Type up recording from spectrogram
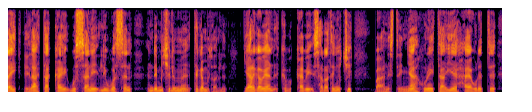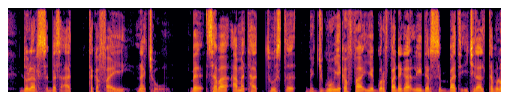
ላይ ሌላ ታካይ ውሳኔ ሊወሰን እንደሚችልም ተገምቷል። የአረጋውያን ክብካቤ ሠራተኞች በአነስተኛ ሁኔታ የ22 ዶላርስ በሰዓት ተከፋይ ናቸው። በሰባ ዓመታት ውስጥ በእጅጉ የከፋ የጎርፍ አደጋ ሊደርስባት ይችላል ተብሎ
